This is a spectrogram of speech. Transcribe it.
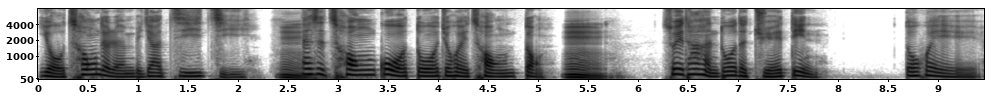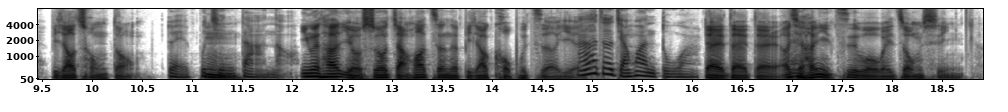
有冲的人比较积极，嗯，但是冲过多就会冲动，嗯。所以他很多的决定都会比较冲动，对不经嗯大脑。因为他有时候讲话真的比较口不择言，啊他这个讲话很毒啊，对对对，而且哎很以自我为中心，嗯，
